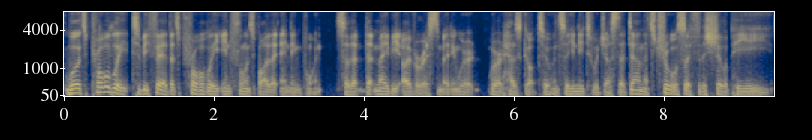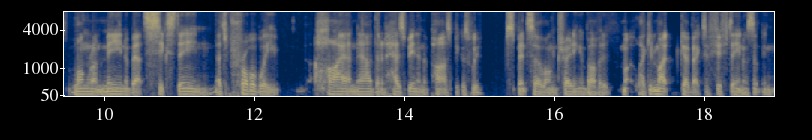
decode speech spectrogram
Well, it's probably to be fair, that's probably influenced by the ending point. So that that may be overestimating where it where it has got to, and so you need to adjust that down. That's true also for the Shiller PE long run mean about 16. That's probably higher now than it has been in the past because we've spent so long trading above it, it might, like it might go back to 15 or something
